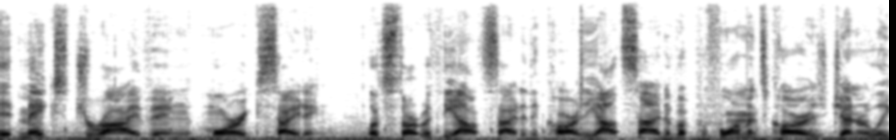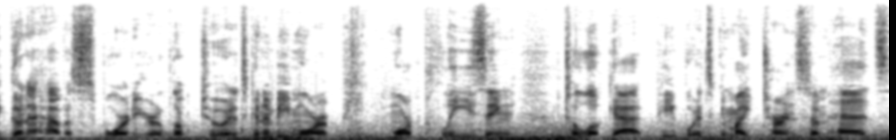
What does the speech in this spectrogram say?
it makes driving more exciting. Let's start with the outside of the car. The outside of a performance car is generally going to have a sportier look to it. It's going to be more more pleasing to look at. People, it might turn some heads.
